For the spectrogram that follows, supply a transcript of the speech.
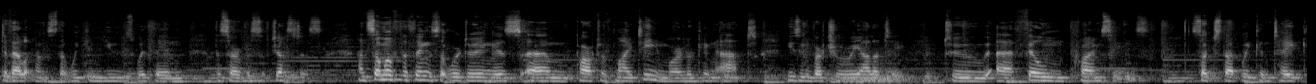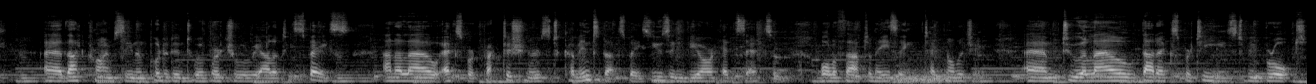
developments that we can use within the service of justice. And some of the things that we're doing is um, part of my team. We're looking at using virtual reality to uh, film crime scenes such that we can take uh, that crime scene and put it into a virtual reality space and allow expert practitioners to come into that space using VR headsets and all of that amazing technology um, to allow that expertise to be brought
